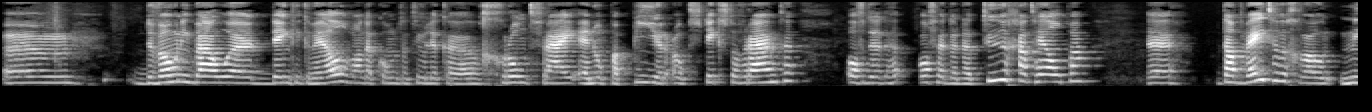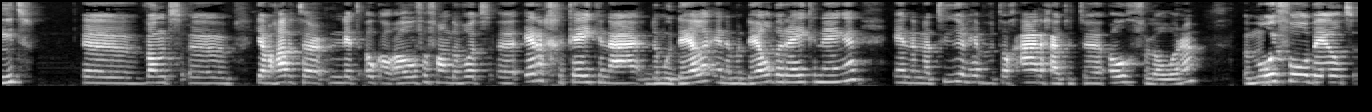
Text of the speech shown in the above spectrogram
Ehm, de woningbouw denk ik wel, want er komt natuurlijk grondvrij en op papier ook stikstofruimte. Of, de, of het de natuur gaat helpen, dat weten we gewoon niet. Uh, want uh, ja, we hadden het er net ook al over. Van er wordt uh, erg gekeken naar de modellen en de modelberekeningen. En de natuur hebben we toch aardig uit het oog verloren. Een mooi voorbeeld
